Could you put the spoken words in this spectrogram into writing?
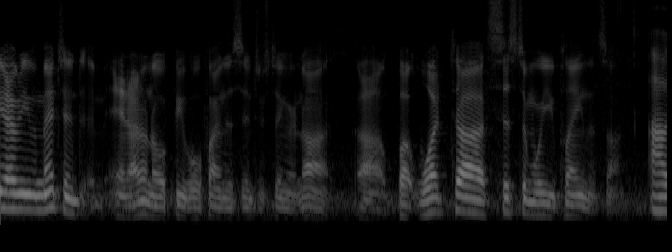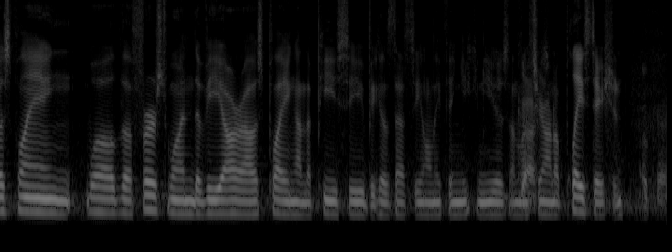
haven't even mentioned, and I don't know if people will find this interesting or not. Uh, but what uh, system were you playing this on? I was playing well the first one, the VR. I was playing on the PC because that's the only thing you can use unless you're on a PlayStation. Okay.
